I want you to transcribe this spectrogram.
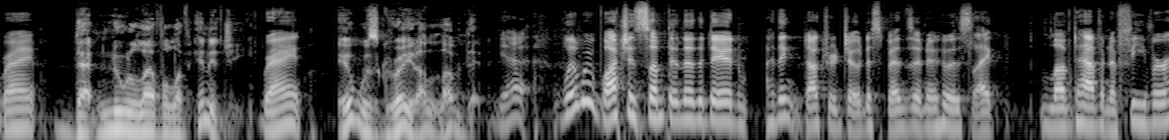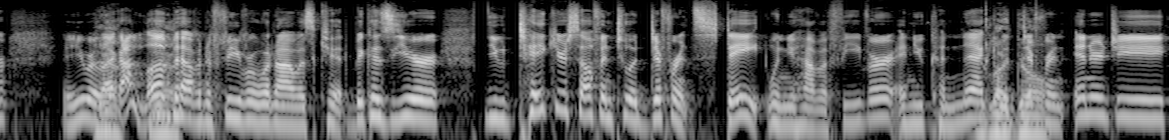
Right. that new level of energy. Right. It was great. I loved it. Yeah. When we were watching something the other day, and I think Dr. Joe Dispenza, who was like, loved having a fever. And you were like, I loved yeah. having a fever when I was a kid because you're you take yourself into a different state when you have a fever and you connect Let with go. different energy.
